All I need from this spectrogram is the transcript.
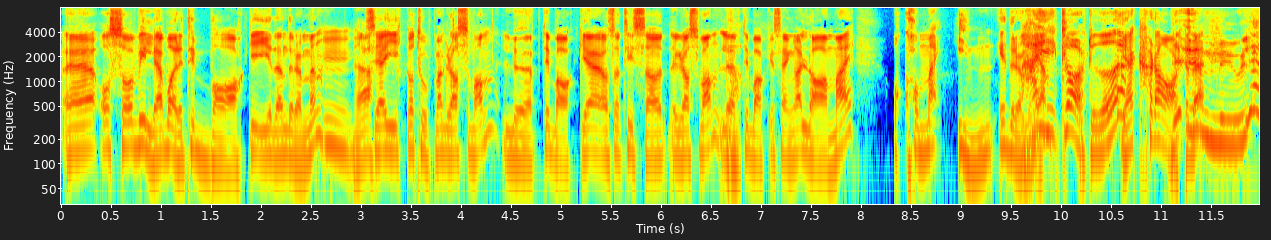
Eh, og så ville jeg bare tilbake i den drømmen. Ja. Så jeg gikk og tok meg et glass vann, løp tilbake, altså tissa et glass vann, løp tilbake i senga, la meg, og kom meg inn i drømmen Nei, igjen. klarte du det? Jeg klarte det det. umulige.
